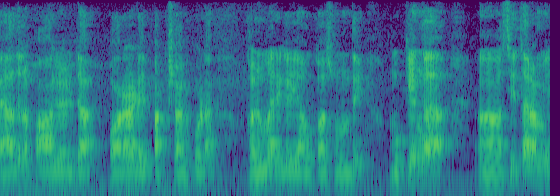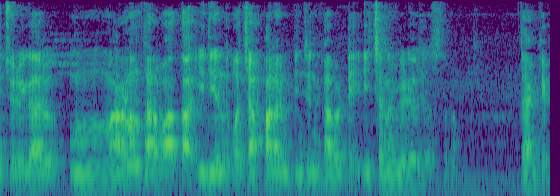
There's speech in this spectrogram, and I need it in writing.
పేదల పాలిట పోరాడే పక్షాలు కూడా కనుమరుగయ్యే అవకాశం ఉంది. ముఖ్యంగా సీతారాం యేచూరి గారు మరణం తర్వాత ఇది ఎందుకో చెప్పాలనిపించింది కాబట్టి ఈ చిన్న వీడియో చేస్తున్నాం. Thank you.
